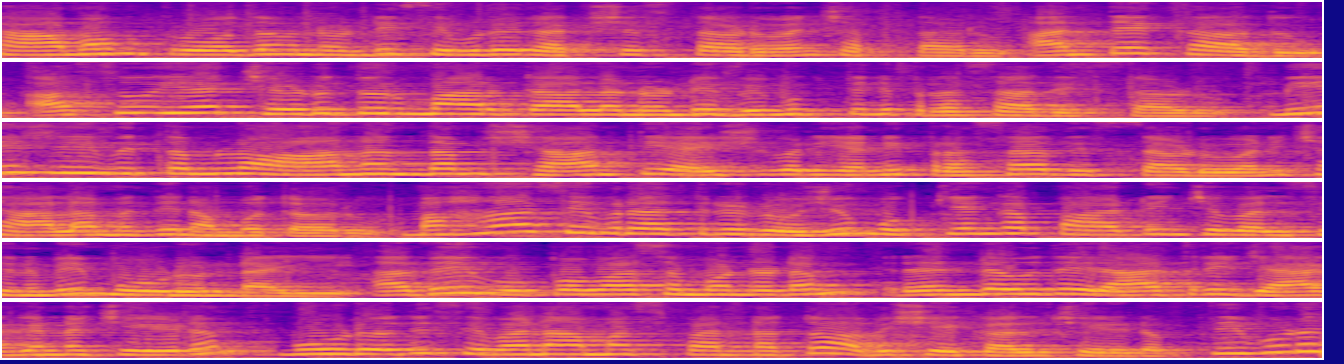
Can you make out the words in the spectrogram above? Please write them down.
కామం క్రోధం నుండి శివుడు రక్షిస్తాడు అని చెప్తారు. అంతేకాదు అసూయ చెడు దుర్మార్గాల నుండి విముక్తిని ప్రసాదిస్తాడు. మీ జీవితంలో ఆనందం శాంతి ఐశ్వర్యాన్ని ప్రసాదిస్తాడు అని చాలా మంది నమ్ముతారు. మహాశివరాత్రి రోజు ముఖ్యంగా పాటించవలసినవి మూడున్నాయి. అవే ఉపవాసం ఉండడం రెండవది రాత్రి జాగరణ చేయడం మూడోది శివనామ స్మరణతో అభిషేకాలు చేయడం. శివుడు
